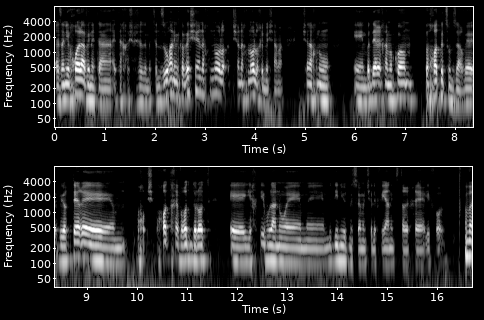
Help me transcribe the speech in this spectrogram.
אז אני יכול להבין את, ה, את החשש הזה מצנזורה, אני מקווה שאנחנו, לא- שאנחנו לא הולכים לשם, שאנחנו אה, בדרך למקום פחות מצונזר ו, ויותר, אה, פח, שפחות חברות גדולות אה, יכתיבו לנו אה, מדיניות מסוימת שלפיה נצטרך אה, לפעול. אבל.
